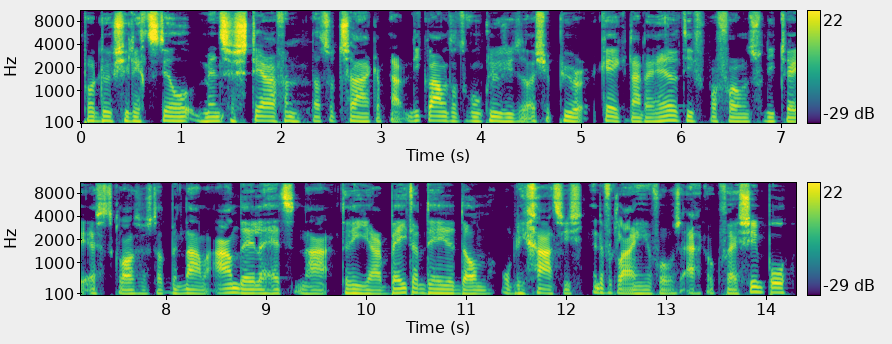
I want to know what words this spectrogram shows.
productie ligt stil, mensen sterven, dat soort zaken. Nou, die kwamen tot de conclusie dat als je puur keek naar de relatieve performance van die twee asset classes, dat met name aandelen het na drie jaar beter deden dan obligaties. En de verklaring hiervoor was eigenlijk ook vrij simpel.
